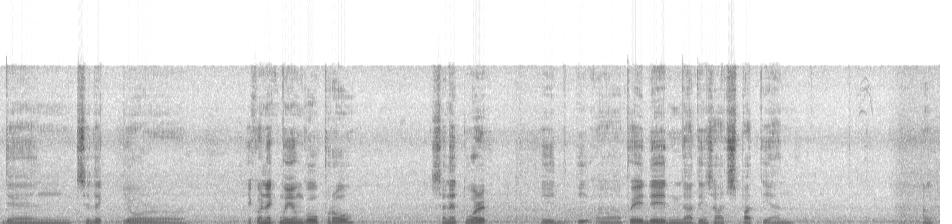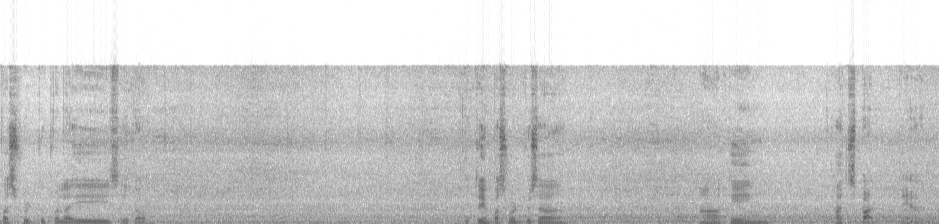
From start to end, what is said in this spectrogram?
Then, select your, i-connect mo yung GoPro sa network. I, i, ah, pwede natin sa hotspot yan. Ang password ko pala is ito. Ito yung password ko sa aking hotspot. Ayan.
